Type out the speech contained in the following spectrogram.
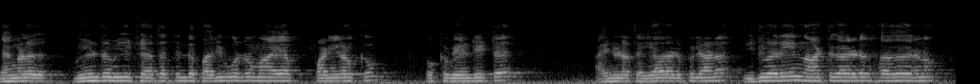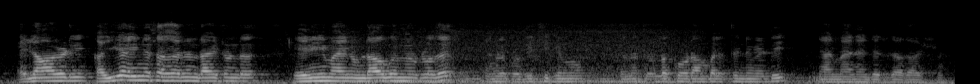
ഞങ്ങൾ വീണ്ടും ഈ ക്ഷേത്രത്തിന്റെ പരിപൂർണമായ പണികൾക്കും ഒക്കെ വേണ്ടിയിട്ട് അതിനുള്ള തയ്യാറെടുപ്പിലാണ്. ഇതുവരെയും നാട്ടുകാരുടെ സഹകരണം എല്ലാവരുടെയും കൈയഴിഞ്ഞ സഹകരണം ഉണ്ടായിട്ടുണ്ട്. ഇനിയും അതിനുണ്ടാകുമെന്നുള്ളത് ഞങ്ങൾ പ്രതീക്ഷിക്കുന്നു. എന്നിട്ടുള്ള കോട് അമ്പലത്തിന് വേണ്ടി ഞാൻ മാനേജർ രാധാകൃഷ്ണൻ.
